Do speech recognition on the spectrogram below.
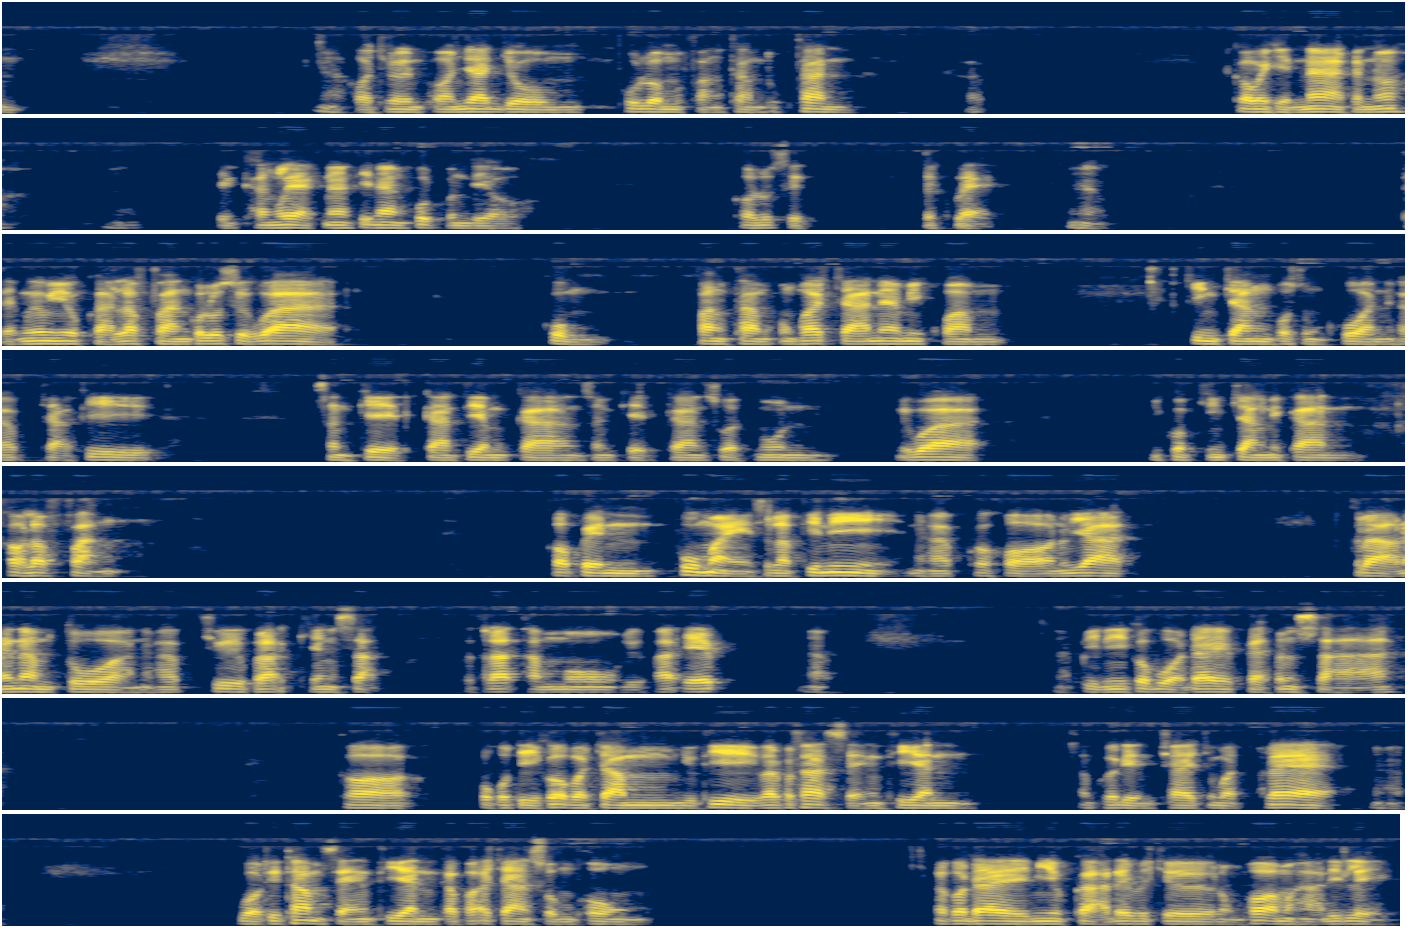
ขอเจริญพรญาติโยม ผู้ร่วมมาฟังธรรมทุกท่านครับ ก็ไม่เห็นหน้ากันเนาะเป็นครั้งแรกนะที่นั่งพูดคนเดียว ก็รู้สึกแปลกๆนะครับแต่เมื่อมีโอกาสรับฟังก็รู้สึกว่ากลุ่มฟังธรรมของพระอาจารย์เนี่ยมีความ ริงจังพอสมควรนะครับ จากที่สังเกตการเตรียมการสังเกตการสวดมนต์หรือว่ามีความจริงจังในการเข้ารับฟัง ก็เป็นผู้ใหม่สำหรับที่นี่นะครับ ก็ขออนุญาตกล่าวแนะนำตัวนะครับ ชื่อพระเคียงศักดิ์พัทรธรรมโม หรือพระเอฟนะครับปีนี้ก็บวชได้แปดพรรษา ก็ปกติก็ประจำอยู่ที่วัดพระธาตุแสงเทียนอำเภอเด่นชัยจังหวัดแพร่นะครับ บวชที่ถ้ำแสงเทียนกับพระอาจารย์สมพงศ์แล้วก็ได้มีโอกาสได้ไปเจอหลวงพ่อมหาดิเลก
